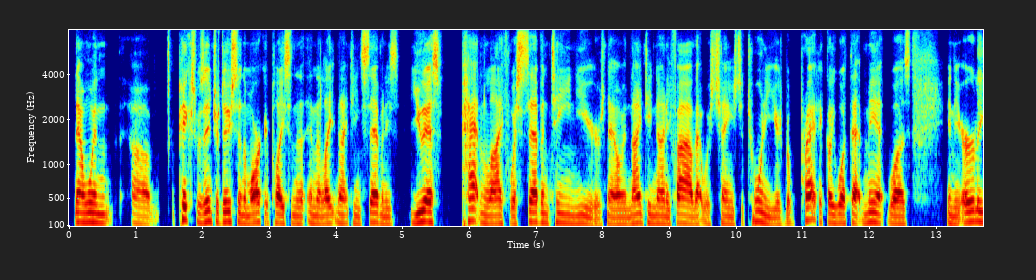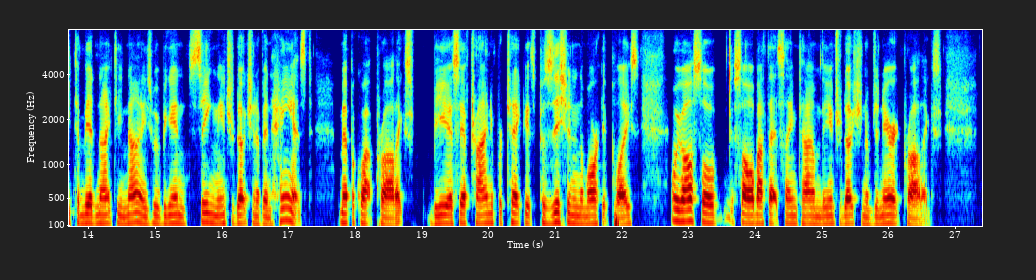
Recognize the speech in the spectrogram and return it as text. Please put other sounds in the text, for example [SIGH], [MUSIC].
Now when uh, PIX was introduced in the marketplace in the, in the late 1970s, US patent life was 17 years. Now in 1995 that was changed to 20 years, but practically what that meant was in the early to mid 1990s we began seeing the introduction of enhanced Mepiquat products BASF trying to protect its position in the marketplace. And we also saw about that same time the introduction of generic products.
